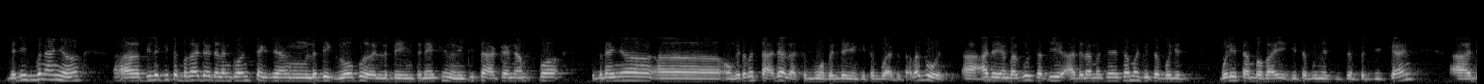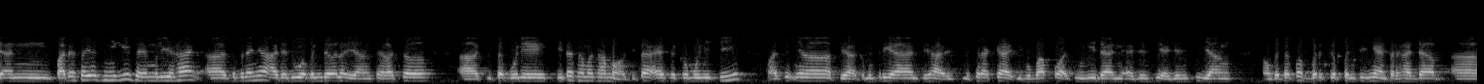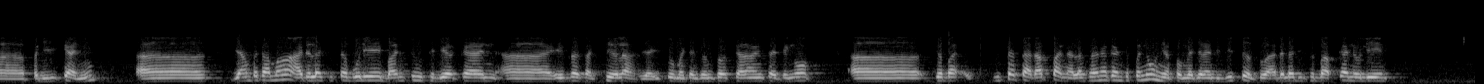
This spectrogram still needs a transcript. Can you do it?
Jadi sebenarnya uh, bila kita berada dalam konteks yang lebih global, lebih international ni kita akan nampak sebenarnya uh, orang kata apa tak adalah semua benda yang kita buat tu tak bagus. Uh, ada yang bagus tapi dalam masa yang sama kita boleh boleh tambah baik kita punya sistem pendidikan. Uh, dan pada saya sendiri saya melihat uh, sebenarnya ada dua benda lah yang saya rasa uh, kita boleh kita sama-sama kita as a community maksudnya pihak kementerian, pihak masyarakat, ibu bapa sendiri dan agensi-agensi yang orang kata apa berkepentingan terhadap pendidikan ni. Yang pertama adalah kita boleh bantu sediakan infrastruktur lah. Iaitu macam contoh sekarang saya tengok uh, sebab kita tak dapat nak laksanakan sepenuhnya pembelajaran digital tu adalah disebabkan oleh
